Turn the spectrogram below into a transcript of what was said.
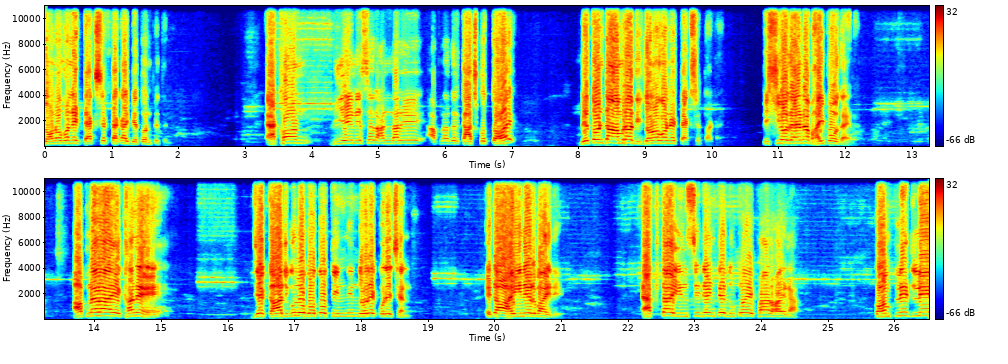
জনগণের ট্যাক্সের টাকায় বেতন পেতেন। এখন বিএনএস এর আন্ডারে আপনাদের কাজ করতে হয়। বেতনটা আমরা দিই জনগণের ট্যাক্সের টাকায়। পিসিও দেয় না, ভাইপোও দেয় না। আপনারা এখানে যে কাজগুলো গত তিন দিন ধরে করেছেন, এটা আইনের বাইরে। একটা ইনসিডেন্টে দুটো এফআইআর হয় না। কমপ্লিটলি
